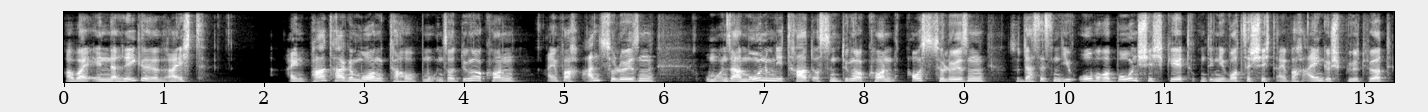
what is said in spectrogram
Aber in der Regel reicht ein paar Tage Morgentau, um unser Düngerkorn einfach anzulösen, um unser Ammoniumnitrat aus dem Düngerkorn auszulösen, sodass es in die obere Bodenschicht geht und in die Wurzelschicht einfach eingespült wird.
